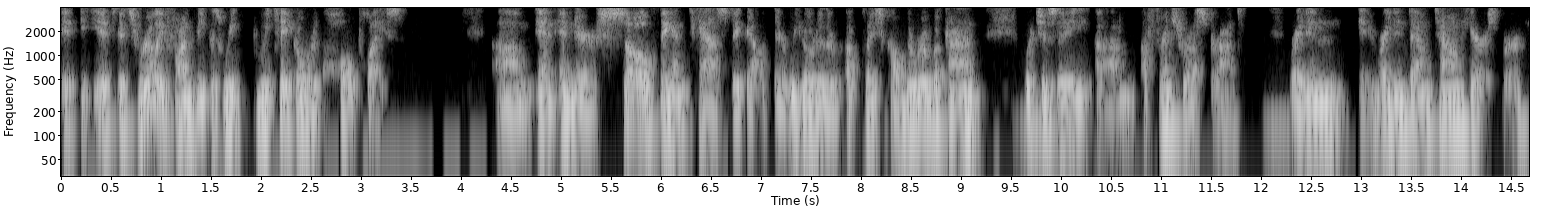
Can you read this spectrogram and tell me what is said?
it, it, it's really fun because we we take over the whole place. Um, and and they're so fantastic out there. We go to the, a place called the Rubicon, which is a um, a French restaurant right in right in downtown Harrisburg,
